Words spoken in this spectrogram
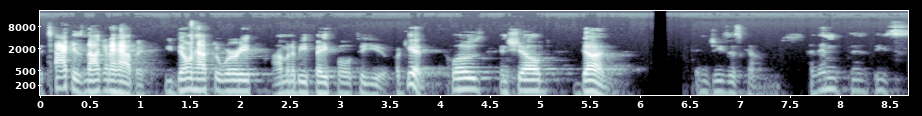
attack is not going to happen. You don't have to worry. I'm going to be faithful to you. Again, closed and shelved, done. And Jesus comes. And then these,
